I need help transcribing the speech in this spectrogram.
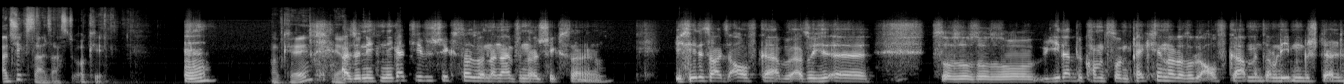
Als Schicksal sagst du, okay. Mhm. Okay. Ja. Also nicht negatives Schicksal, sondern einfach nur Schicksal. Ich sehe das so als Aufgabe. Also äh, so, so, so, so, jeder bekommt so ein Päckchen oder so Aufgaben in seinem Leben gestellt.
